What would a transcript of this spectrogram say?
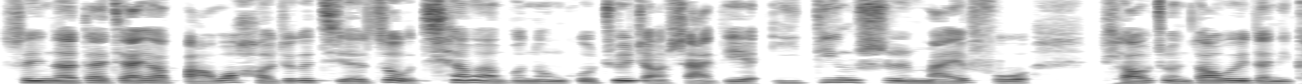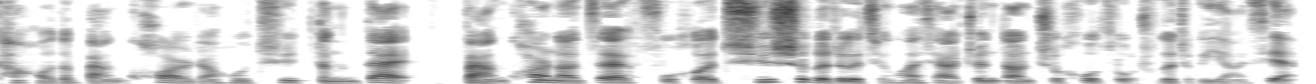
所以呢，大家要把握好这个节奏，千万不能够追涨杀跌，一定是埋伏调整到位的你看好的板块，然后去等待板块呢在符合趋势的这个情况下震荡之后走出的这个阳线。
